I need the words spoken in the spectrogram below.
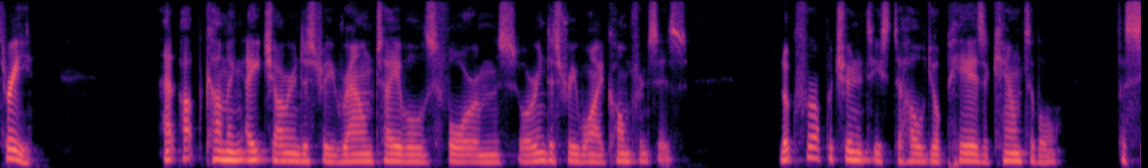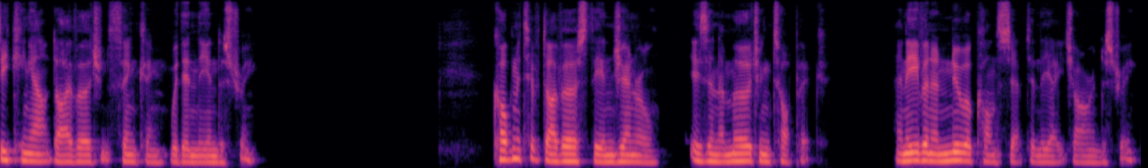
Three, at upcoming HR industry roundtables, forums, or industry wide conferences, look for opportunities to hold your peers accountable for seeking out divergent thinking within the industry. Cognitive diversity in general is an emerging topic and even a newer concept in the HR industry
